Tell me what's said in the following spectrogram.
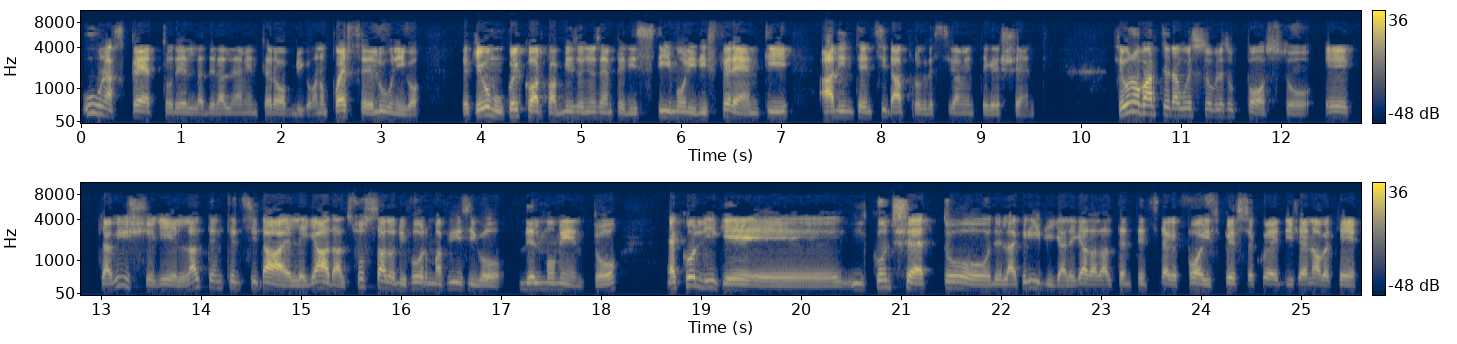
un aspetto del, dell'allenamento aerobico, ma non può essere l'unico, perché comunque il corpo ha bisogno sempre di stimoli differenti ad intensità progressivamente crescenti. Se uno parte da questo presupposto e capisce che l'alta intensità è legata al suo stato di forma fisico del momento, ecco lì che il concetto della critica legata all'alta intensità, che poi spesso è quella che dice no, perché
